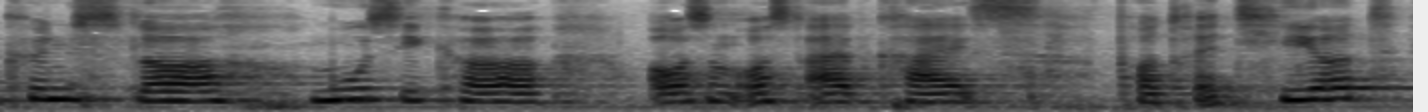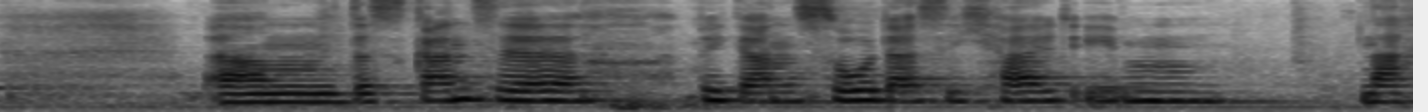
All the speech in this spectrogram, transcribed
Künstler, Musiker aus dem Ostalbkreis porträtiert. Ähm, das Ganze begann so, dass ich halt eben nach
